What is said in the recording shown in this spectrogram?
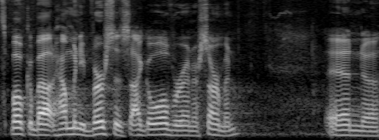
spoke about how many verses I go over in a sermon. And uh,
